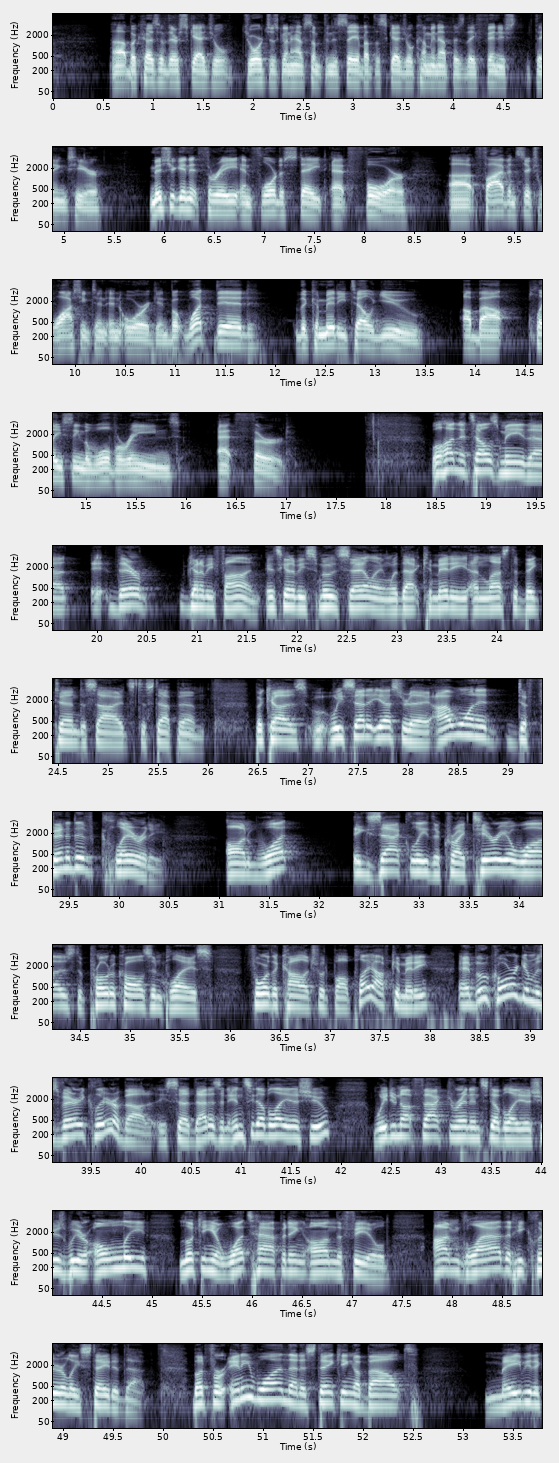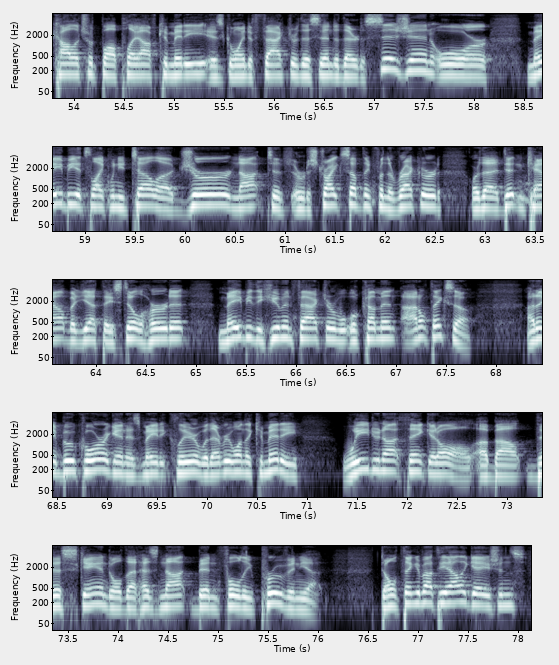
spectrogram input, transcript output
uh, because of their schedule. Georgia's going to have something to say about the schedule coming up as they finish things here. Michigan at three and Florida State at four. Uh, five and six, Washington and Oregon. But what did the committee tell you about placing the Wolverines at third? Well, Hutton, it tells me that it, they're going to be fine. It's going to be smooth sailing with that committee unless the Big Ten decides to step in. Because we said it yesterday, I wanted definitive clarity on what exactly the criteria was, the protocols in place for the College Football Playoff Committee. And Boo Corrigan was very clear about it. He said that is an NCAA issue. We do not factor in NCAA issues. We are only looking at what's happening on the field. I'm glad that he clearly stated that. But for anyone that is thinking about maybe the college football playoff committee is going to factor this into their decision or maybe it's like when you tell a juror not to or to strike something from the record or that it didn't count but yet they still heard it. Maybe the human factor will, will come in. I don't think so. I think boo corrigan has made it clear with everyone on the committee we do not think at all about this scandal that has not been fully proven yet. Don't think about the allegations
